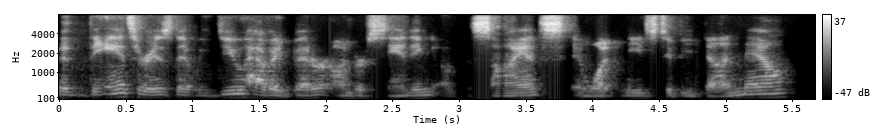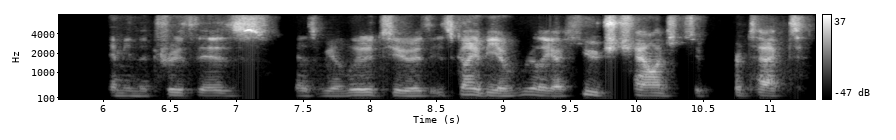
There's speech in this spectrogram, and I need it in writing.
The, answer is that we do have a better understanding of the science and what needs to be done now. I mean, the truth is, as we alluded to, it's going to be a really a huge challenge to protect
